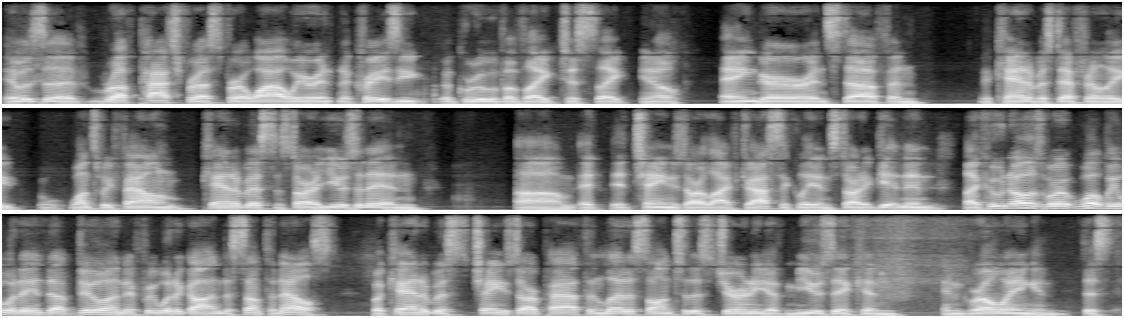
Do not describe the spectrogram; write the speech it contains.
it was a rough patch for us for a while. We were in a crazy groove of like just like you know anger and stuff, and the cannabis definitely once we found cannabis and started using it and um, it, it changed our life drastically and started getting in like who knows what, what we would end up doing if we would have gotten to something else. But cannabis changed our path and led us onto this journey of music and and growing and this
